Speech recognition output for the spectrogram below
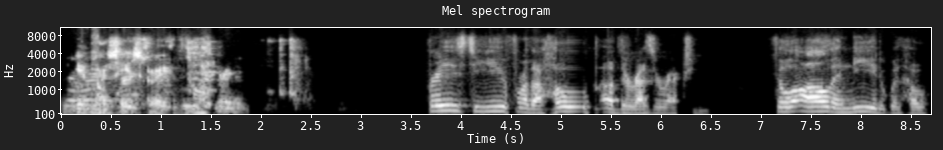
Your mercy is great. Praise to you for the hope of the resurrection. Fill all in need with hope.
